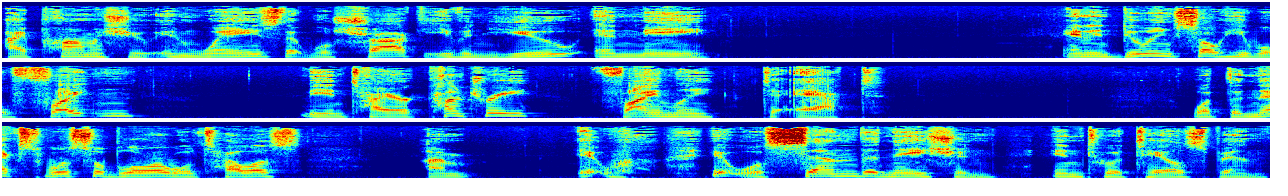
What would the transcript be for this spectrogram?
I promise you, in ways that will shock even you and me. And in doing so, he will frighten the entire country finally to act. What the next whistleblower will tell us, I'm, it, will, it will send the nation into a tailspin.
